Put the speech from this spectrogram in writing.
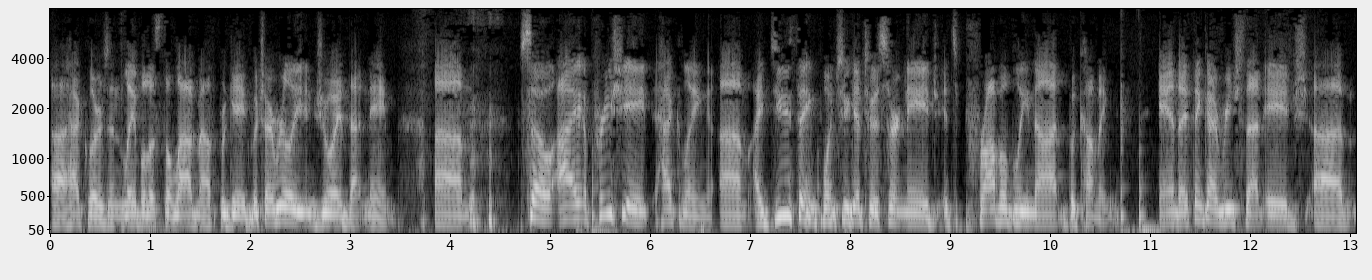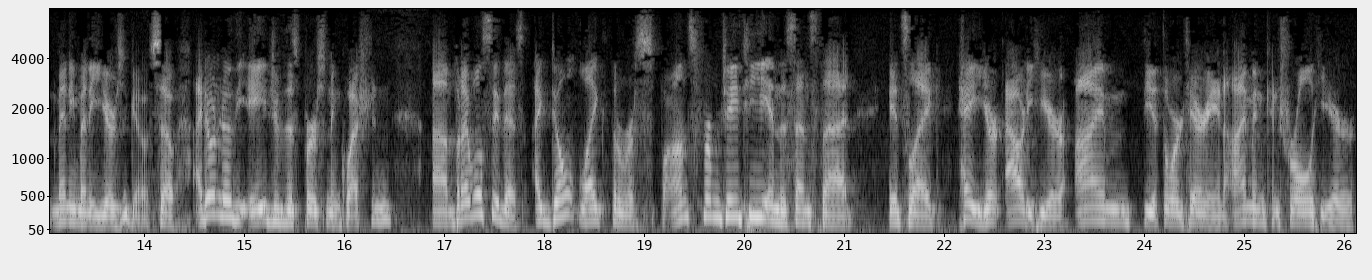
uh, hecklers and labeled us the Loudmouth Brigade, which I really enjoyed that name. Um, so I appreciate heckling. Um, I do think once you get to a certain age, it's probably not becoming. And I think I reached that age uh, many, many years ago. So I don't know the age of this person in question, um, but I will say this: I don't like the response from JT in the sense that it's like, "Hey, you're out of here. I'm the authoritarian. I'm in control here."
